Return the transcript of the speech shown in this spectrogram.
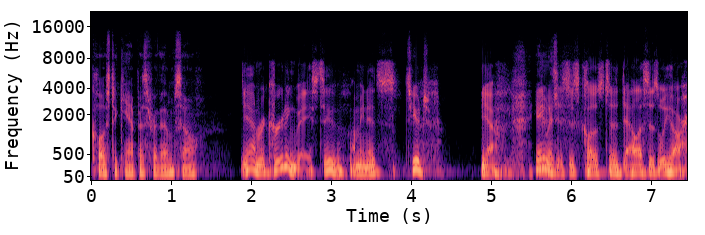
close to campus for them, so yeah, and recruiting base too. I mean, it's it's huge. yeah. Anyways. it's as close to Dallas as we are.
